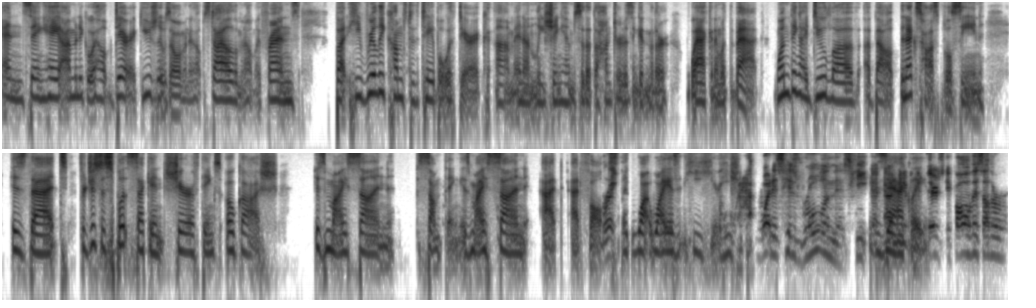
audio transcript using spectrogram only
and saying, "Hey, I'm going to go help Derek." Usually, it was, "Oh, I'm going to help Stiles. I'm going to help my friends," but he really comes to the table with Derek um, and unleashing him so that the hunter doesn't get another whack at him with the bat. One thing I do love about the next hospital scene is that for just a split second, Sheriff thinks, "Oh gosh, is my son?" something is my son at at fault Right. like why why isn't he here he should What is his role in this? He I mean, if- Exactly. if there's if all this other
